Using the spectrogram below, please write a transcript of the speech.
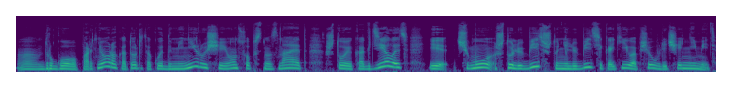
э, другого партнера, который такой доминирующий, и он, собственно, знает, что и как делать, и чему, что любить, что не любить, и какие вообще увлечения иметь.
